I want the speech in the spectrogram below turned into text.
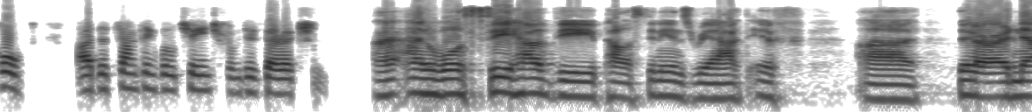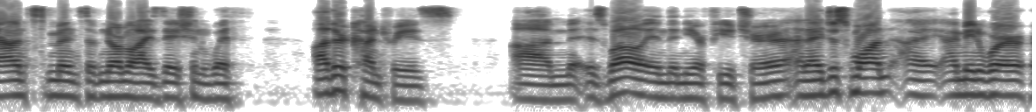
hope that something will change from this direction. And we'll see how the Palestinians react if there are announcements of normalization with other countries um, as well in the near future. And I just want, I, I mean, we're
